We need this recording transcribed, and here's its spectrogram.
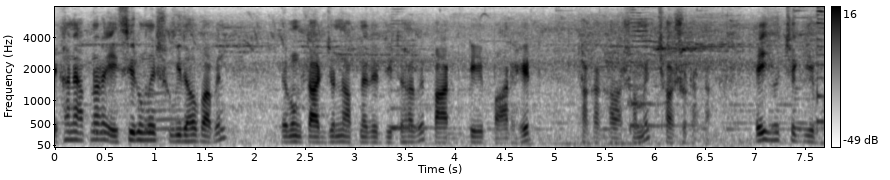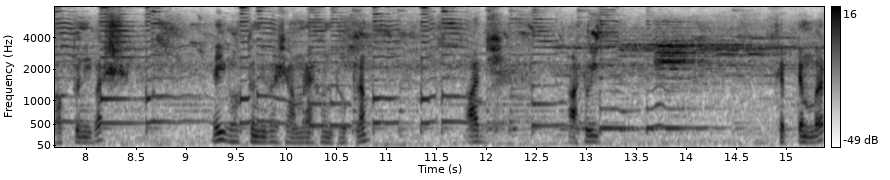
এখানে আপনারা এসি রুমের সুবিধাও পাবেন এবং তার জন্য আপনাদের দিতে হবে পার ডে পার হেড থাকা খাওয়া সমেত ছশো টাকা। এই হচ্ছে গিয়ে ভক্ত নিবাস। এই ভক্ত নিবাসে আমরা এখন ঢুকলাম। আজ আটই সেপ্টেম্বর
